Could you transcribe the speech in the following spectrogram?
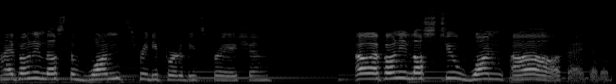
I've only lost the one 3D Perler Beads creation. Oh, I've only lost two, one... Oh, okay, I get it.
